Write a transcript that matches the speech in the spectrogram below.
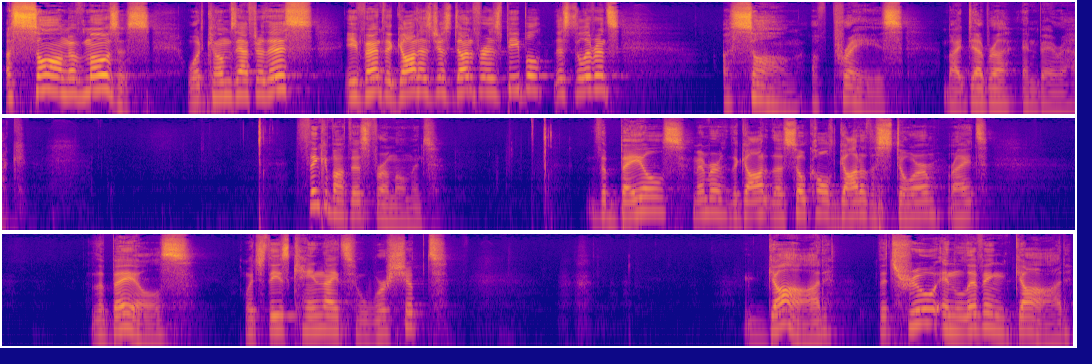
a song of Moses. What comes after this event that God has just done for his people, this deliverance? A song of praise by Deborah and Barak. Think about this for a moment. The Baals, remember the god, the so-called god of the storm, right? The Baals, which these Canaanites worshipped, God, the true and living God,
